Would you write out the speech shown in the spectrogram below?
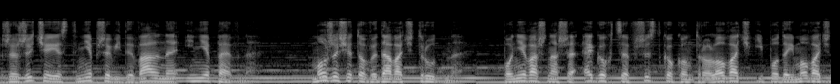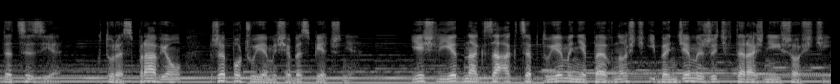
że życie jest nieprzewidywalne i niepewne. Może się to wydawać trudne, ponieważ nasze ego chce wszystko kontrolować i podejmować decyzje, które sprawią, że poczujemy się bezpiecznie. Jeśli jednak zaakceptujemy niepewność i będziemy żyć w teraźniejszości,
